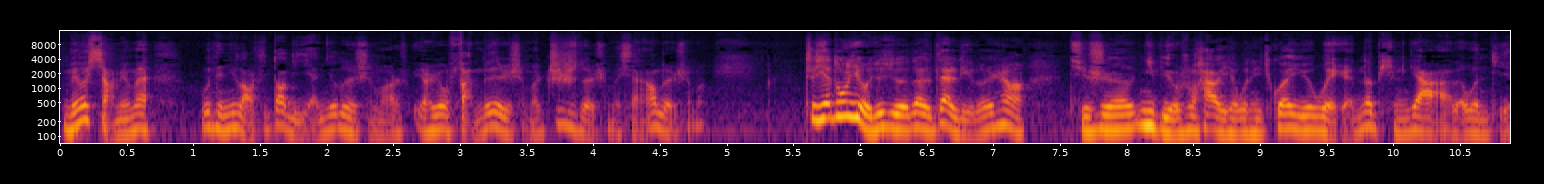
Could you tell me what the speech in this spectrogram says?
没有想明白温铁军老师到底研究的是什么，要是又反对的是什么，支持的是什么，想要的是什么。这些东西我就觉得在理论上，其实你比如说还有一些问题，关于伟人的评价的问题，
